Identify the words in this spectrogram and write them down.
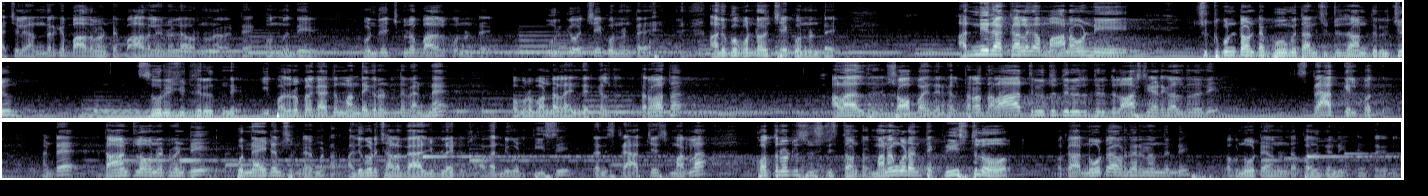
యాక్చువల్గా అందరికీ బాధలు ఉంటాయి. బాధలు లేని వాళ్ళు ఎవరు ఉన్నారంటే కొంతమంది కొన్ని తెచ్చుకున్న బాధలు కొన్ని ఉంటాయి. ఊరికే వచ్చే కొన్ని ఉంటాయి. అనుకోకుండా వచ్చే కొన్ని ఉంటాయి. అన్ని రకాలుగా మానవుణ్ణి చుట్టుకుంటూ ఉంటాయి. భూమి తన చుట్టూ తాను తిరుగుచు సూర్యుడి చుట్టూ తిరుగుతుంది. ఈ పది రూపాయల కాగితం మన దగ్గర ఉంటుంది. వెంటనే కొబ్బరి బొండాలు ఆయన దగ్గరికి వెళ్తుంది. తర్వాత అలా వెళ్తుంది. షాప్ ఆయన దగ్గరికి వెళ్తుంది. తర్వాత అలా తిరుగుతూ తిరుగుతూ తిరుగుతూ లాస్ట్కి ఎక్కడికి వెళ్తుంది అది? స్క్రాప్కి వెళ్ళిపోద్ది. అంటే దాంట్లో ఉన్నటువంటి కొన్ని ఐటమ్స్ ఉంటాయన్నమాట. అది కూడా చాలా వాల్యుబుల్ ఐటమ్స్ అవన్నీ కూడా తీసి దాన్ని స్క్రాప్ చేసి మరలా కొత్త నోట్లు సృష్టిస్తూ ఉంటారు. మనం కూడా అంతే. క్రీస్తులో ఒక నోటు ఎవరి దగ్గర ఉందండి? ఒక నోట్ ఏమైనా ఉందా? పది కానీ ఎంత కానీ?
